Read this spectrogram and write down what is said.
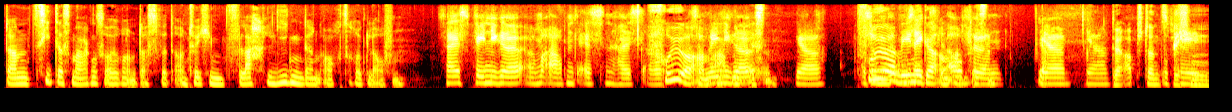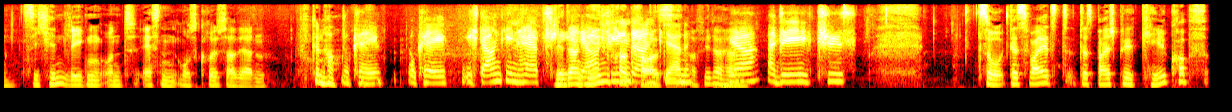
dann zieht das Magensäure und das wird natürlich im Flachliegen dann auch zurücklaufen. Das heißt, weniger am Abendessen heißt auch. Früher also am weniger, Abendessen. Ja. Also Früher weniger am aufhören. Abendessen. Ja. ja, Der Abstand okay. zwischen sich hinlegen und Essen muss größer werden. Genau. Okay, okay. Ich danke Ihnen herzlich. Wir danken ja, Ihnen, vielen Frau Kraus. Gerne. Auf Wiederhören. Ja, ade. Tschüss. So, das war jetzt das Beispiel Kehlkopf.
